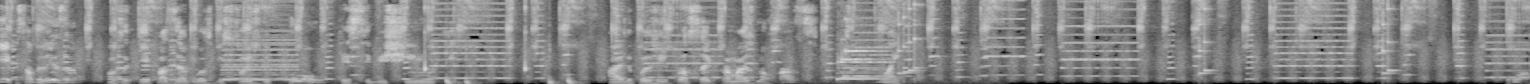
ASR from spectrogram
E aí pessoal, beleza? Vamos aqui fazer algumas missões do Claw, que é esse bichinho aqui. Aí depois a gente prossegue para mais uma fase. Vamos lá então. Uau.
